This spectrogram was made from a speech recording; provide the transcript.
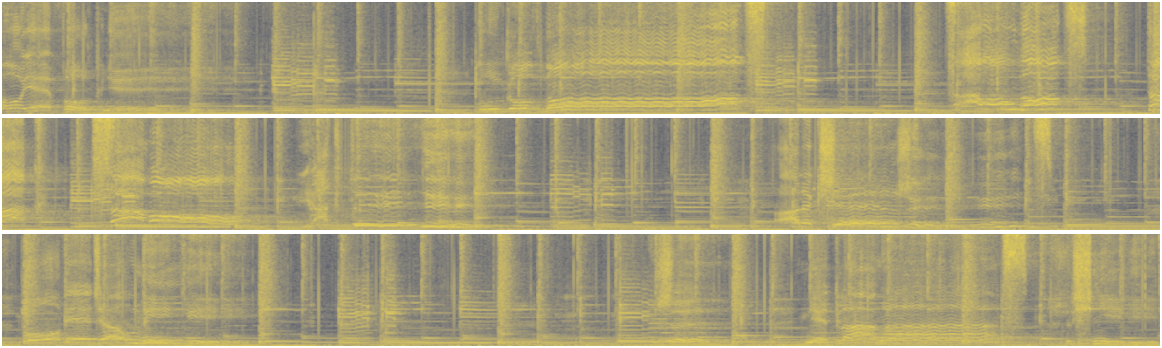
stoję w Długo w noc Całą noc Tak samo Jak ty. Ale księżyc Powiedział mi nie dla nas lśni.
